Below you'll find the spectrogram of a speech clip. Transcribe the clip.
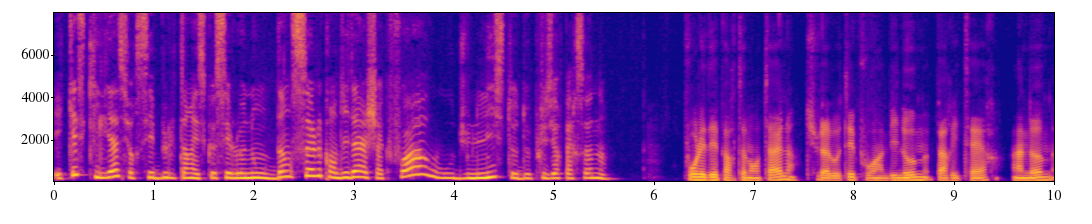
Et qu'est-ce qu'il y a sur ces bulletins? Est-ce que c'est le nom d'un seul candidat à chaque fois ou d'une liste de plusieurs personnes? Pour les départementales, tu vas voter pour un binôme paritaire, un homme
